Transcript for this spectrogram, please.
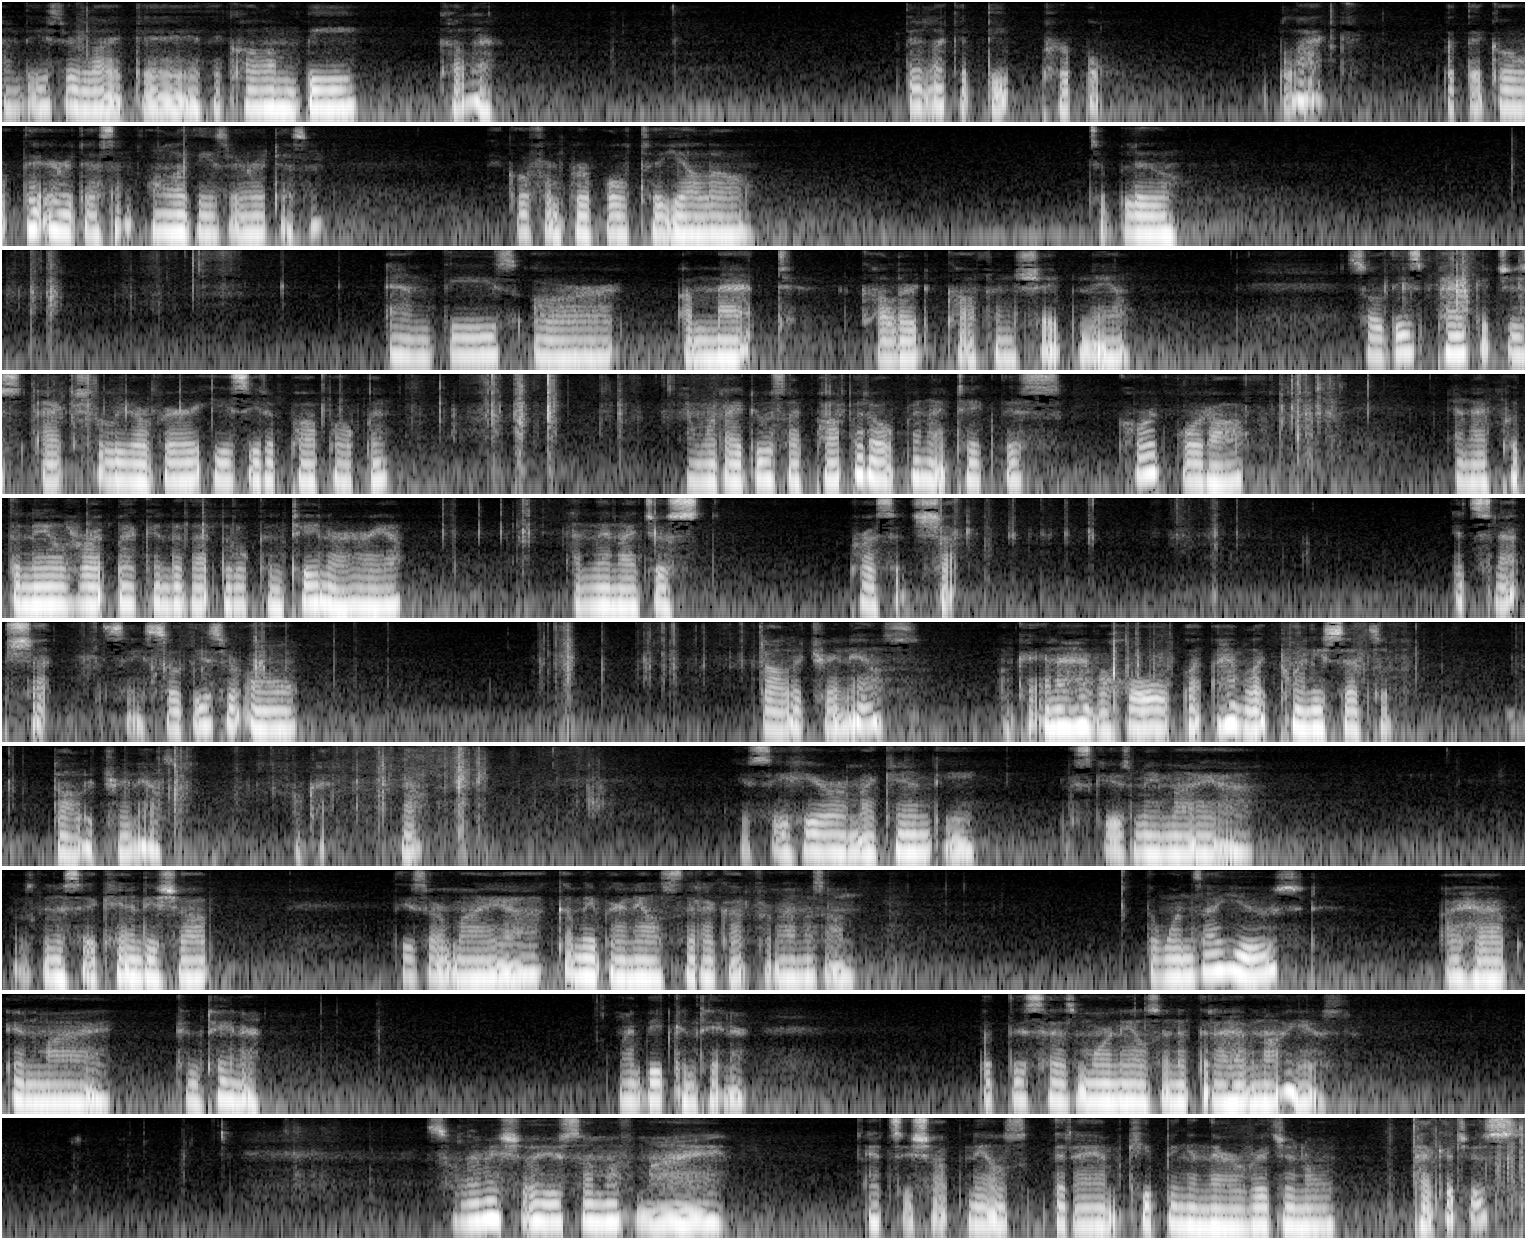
And these are like a, they call them B color. They're like a deep purple, black but they go, they're iridescent. All of these are iridescent. They go from purple to yellow to blue. And these are a matte colored coffin shaped nail. So these packages actually are very easy to pop open. And what I do is I pop it open, I take this cardboard off, and I put the nails right back into that little container area and then I just press it shut. It snaps shut. See, so these are all Dollar Tree nails. Okay, and I have a whole, I have like 20 sets of Dollar Tree nails. Okay, now, you see here are my candy, excuse me, my uh, was going to say candy shop. These are my uh, gummy bear nails that I got from Amazon. The ones I used, I have in my container, my bead container. But this has more nails in it that I have not used. So let me show you some of my Etsy shop nails that I am keeping in their original packages.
